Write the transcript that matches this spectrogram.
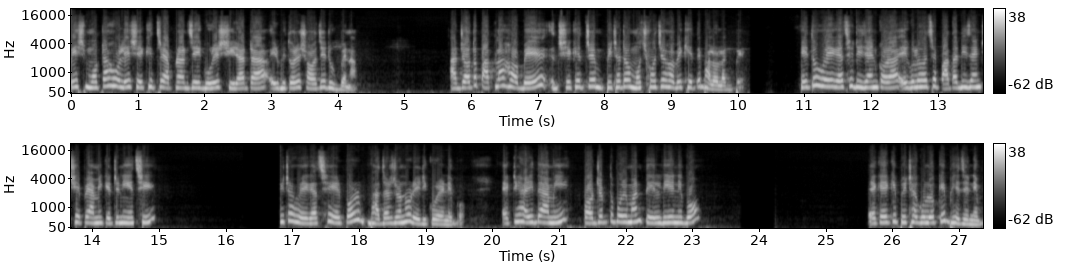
বেশ মোটা হলে সেক্ষেত্রে আপনার যে গুড়ের শিরাটা, এর ভিতরে সহজে ঢুকবে না। আর যত পাতলা হবে, সেক্ষেত্রে পিঠাটাও মুচমুচে হবে, খেতে ভালো লাগবে। এই তো হয়ে গেছে ডিজাইন করা। এগুলো হচ্ছে পাতা ডিজাইন শেপে আমি কেটে নিয়েছি। পিঠা হয়ে গেছে, এরপর ভাজার জন্য রেডি করে নেব। একটি হাঁড়িতে আমি পর্যাপ্ত পরিমাণ তেল দিয়ে নিব। একে একে পিঠাগুলোকে ভেজে নেব।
